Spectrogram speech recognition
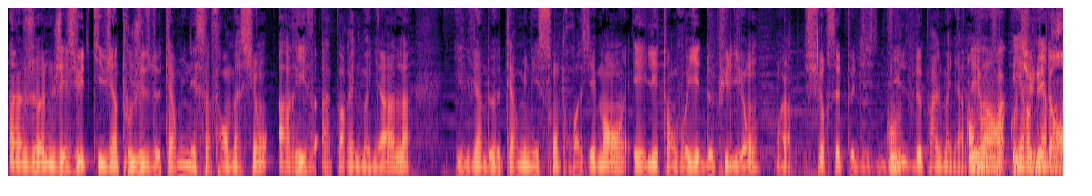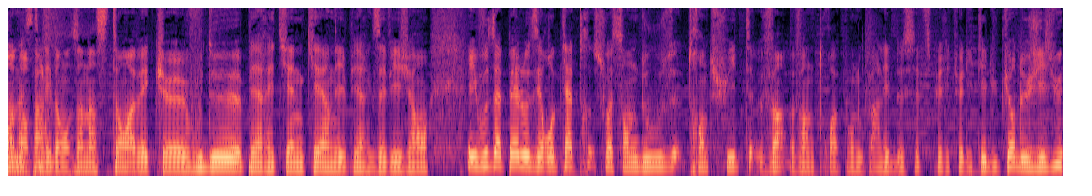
Un jeune jésuite qui vient tout juste de terminer sa formation arrive à Paray-le-Monial il vient de terminer son troisième an et il est envoyé depuis Lyon, voilà, sur cette petite ville de Paris-le-Monial. Et on va continuer d'en parler dans un instant avec euh, vous deux, Père Étienne Kern et Père Xavier Jarran. Et vous appelle au 04 72 38 20 23 pour nous parler de cette spiritualité du cœur de Jésus.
